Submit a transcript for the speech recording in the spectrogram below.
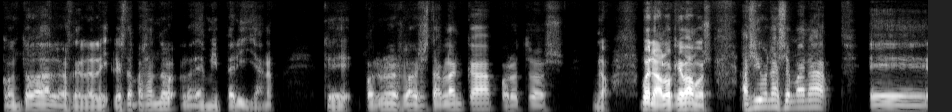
con todos los de la ley. Le está pasando lo de mi perilla, ¿no? Que por unos lados está blanca, por otros no. Bueno, a lo que vamos. Ha sido una semana, eh,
